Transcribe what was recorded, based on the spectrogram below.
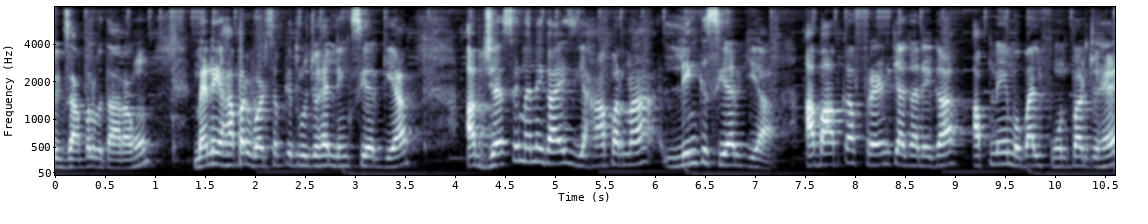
एग्ज़ाम्पल बता रहा हूँ। मैंने यहाँ पर व्हाट्सएप के थ्रू जो है लिंक शेयर किया। अब जैसे मैंने गाइज़ यहाँ पर ना लिंक शेयर किया, अब आपका फ्रेंड क्या करेगा? अपने मोबाइल फ़ोन पर जो है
